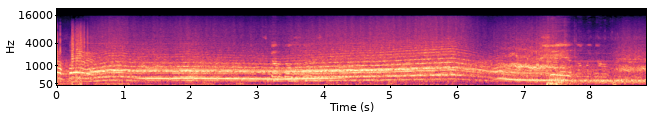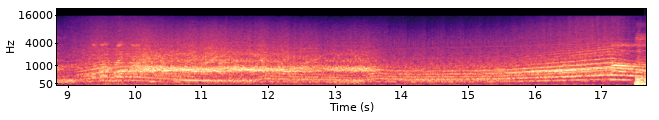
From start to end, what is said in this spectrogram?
рокоферы. Скандал Вообще там идем. Забыл про это. Но...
